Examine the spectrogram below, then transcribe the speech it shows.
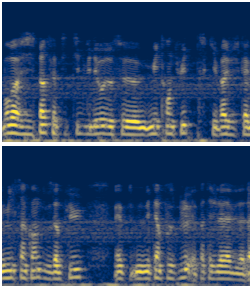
Bon bah j'espère que cette petite, vidéo de ce 1038 qui va jusqu'à 1050 vous a plu. Mettez un pouce bleu et partagez la, la,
